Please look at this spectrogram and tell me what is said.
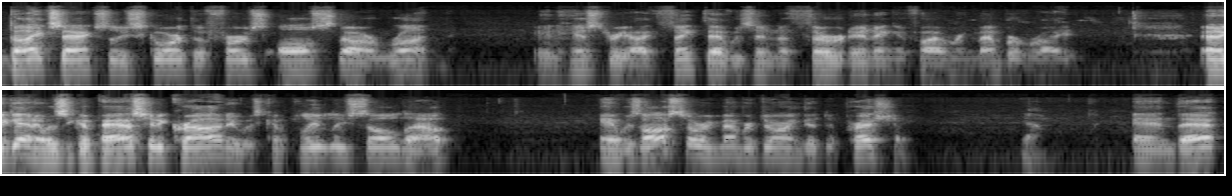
Dykes actually scored the first All Star run in history. I think that was in the third inning, if I remember right. And again, it was a capacity crowd. It was completely sold out. And it was also, remember, during the Depression. Yeah. And that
